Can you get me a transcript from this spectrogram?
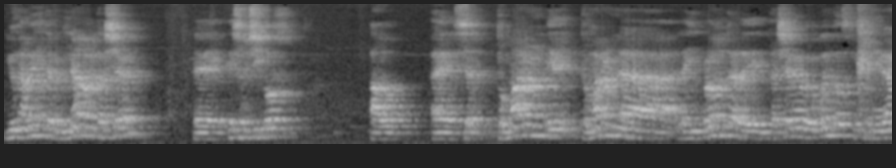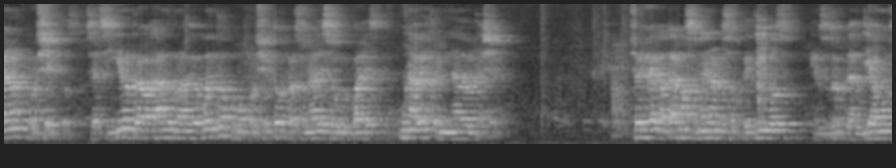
y una vez terminado el taller, eh, esos chicos eh, tomaron, eh, tomaron la, la, impronta del taller de audiocuentos y generaron proyectos. O sea, siguieron trabajando con audiocuentos como proyectos personales o grupales una vez terminado el taller. Yo les voy a contar más o menos los objetivos que nosotros planteamos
